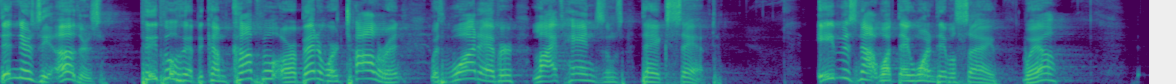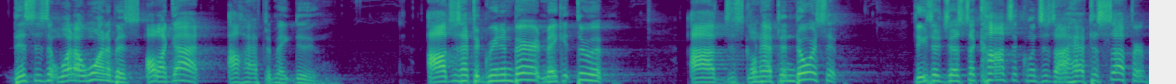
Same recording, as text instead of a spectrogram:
Then there's the others, people who have become comfortable, or a better word, tolerant with whatever life hands them, they accept. Even if it's not what they wanted, they will say, Well, this isn't what I wanted, but it's all I got. I'll have to make do. I'll just have to grin and bear it, make it through it. I'm just gonna have to endorse it. These are just the consequences I have to suffer.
